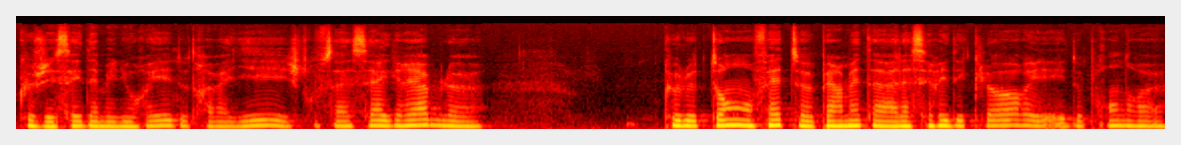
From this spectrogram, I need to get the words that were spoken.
que j'essaye d'améliorer, de travailler. Et je trouve ça assez agréable que le temps en fait permette à la série d'éclore et, et de prendre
